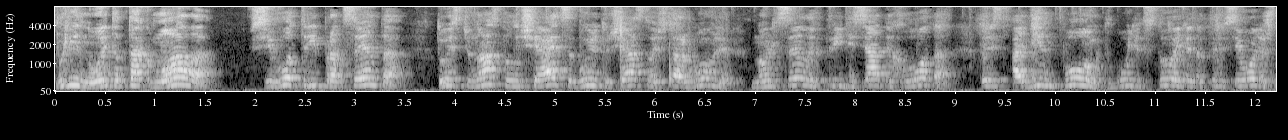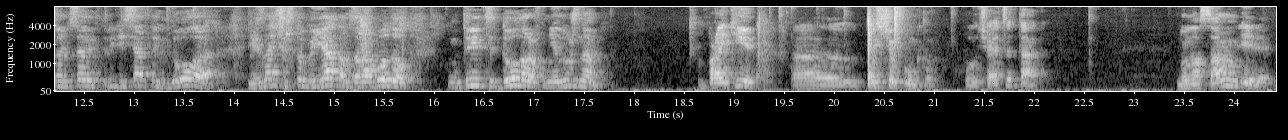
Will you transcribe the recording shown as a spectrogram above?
блин, ну это так мало, всего 3%. То есть у нас, получается, будет участвовать в торговле 0,3 лота. То есть один пункт будет стоить это всего лишь 0,3 доллара. И значит, чтобы я там заработал 30 долларов, мне нужно пройти э, 1000 пунктов. Получается так. Но на самом деле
